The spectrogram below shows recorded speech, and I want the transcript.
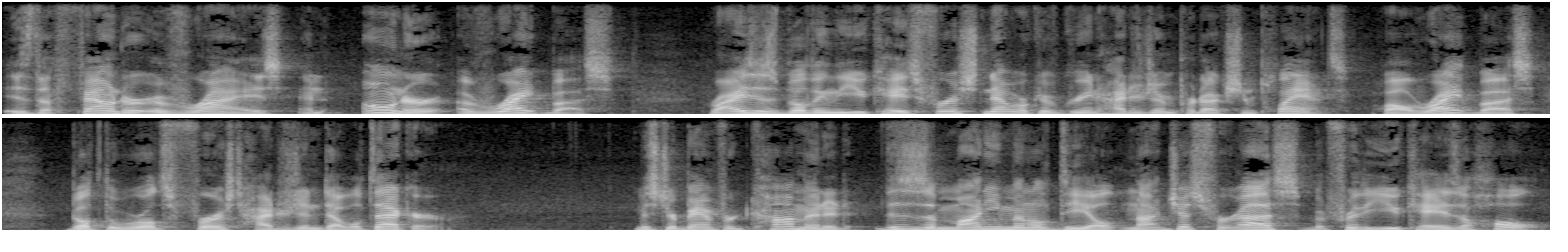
is the founder of Ryze and owner of Wrightbus. Ryze is building the UK's first network of green hydrogen production plants, while Wrightbus built the world's first hydrogen double decker. Mr. Bamford commented, This is a monumental deal, not just for us, but for the UK as a whole.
